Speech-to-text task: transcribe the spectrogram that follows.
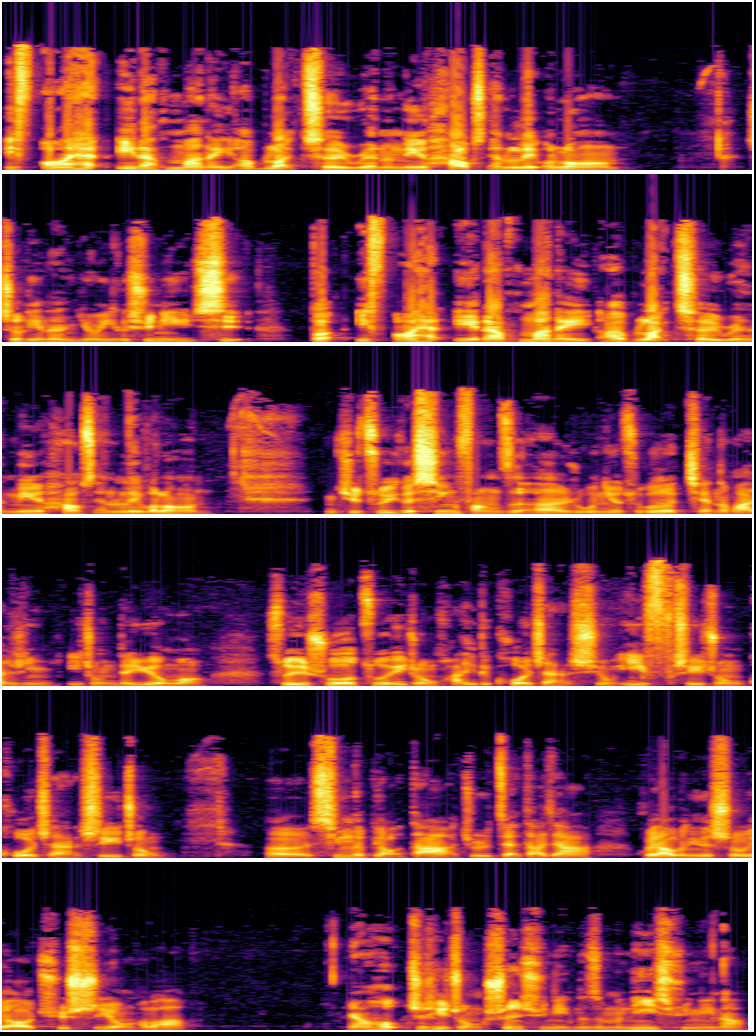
if I had enough money, I'd like to rent a new house and live alone. 这里呢，你用一个虚拟语气，But if I had enough money, I'd like to rent a new house and live alone. 你去租一个新房子，呃，如果你有足够的钱的话，这是一种你的愿望。所以说，作为一种话题的扩展，使用 if 是一种扩展，是一种呃新的表达，就是在大家回答问题的时候要去使用，好不好？然后这是一种顺虚拟，那怎么逆虚拟呢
